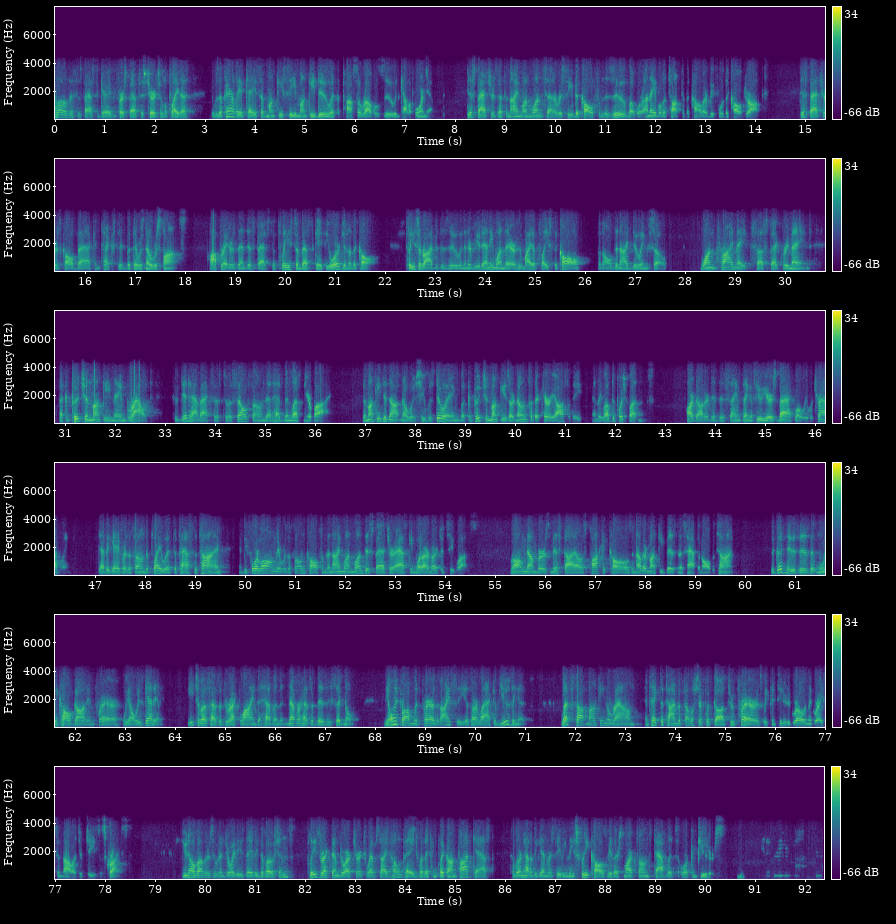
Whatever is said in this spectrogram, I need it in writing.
Hello, this is Pastor Gary from First Baptist Church of La Plata. It was apparently a case of monkey see, monkey do at the Paso Robles Zoo in California. Dispatchers at the 911 center received a call from the zoo but were unable to talk to the caller before the call dropped. Dispatchers called back and texted, but there was no response. Operators then dispatched the police to investigate the origin of the call. Police arrived at the zoo and interviewed anyone there who might have placed the call, but all denied doing so. One primate suspect remained, a capuchin monkey named Route, who did have access to a cell phone that had been left nearby. The monkey did not know what she was doing, but capuchin monkeys are known for their curiosity and they love to push buttons. Our daughter did this same thing a few years back while we were traveling. Debbie gave her the phone to play with to pass the time, and before long there was a phone call from the 911 dispatcher asking what our emergency was. Wrong numbers, missed dials, pocket calls, and other monkey business happen all the time. The good news is that when we call God in prayer, we always get Him. Each of us has a direct line to heaven that never has a busy signal. The only problem with prayer that I see is our lack of using it. Let's stop monkeying around and take the time to fellowship with God through prayer as we continue to grow in the grace and knowledge of Jesus Christ. Do you know of others who would enjoy these daily devotions? Please direct them to our church website homepage where they can click on podcast to learn how to begin receiving these free calls via their smartphones, tablets, or computers.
